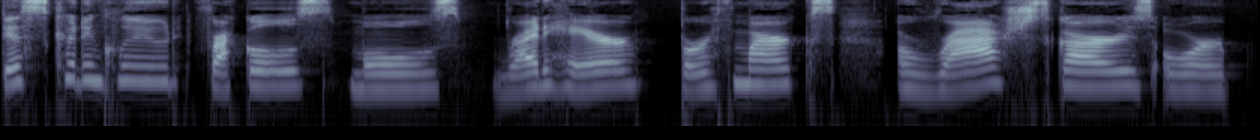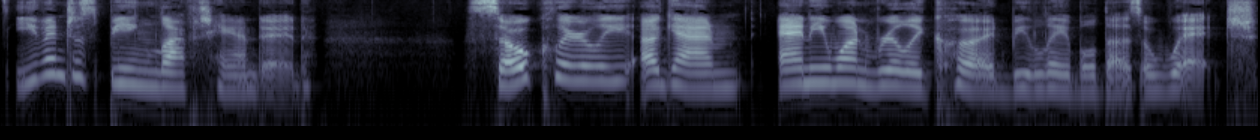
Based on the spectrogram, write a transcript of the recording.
This could include freckles, moles, red hair, birthmarks, a rash, scars, or even just being left handed. So clearly, again, anyone really could be labeled as a witch.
